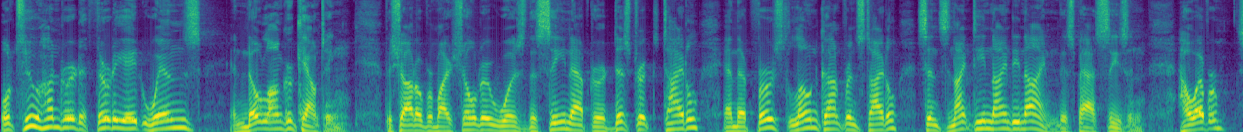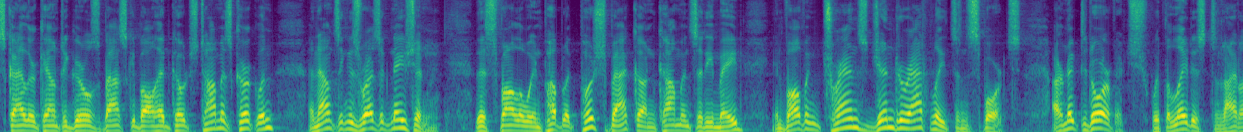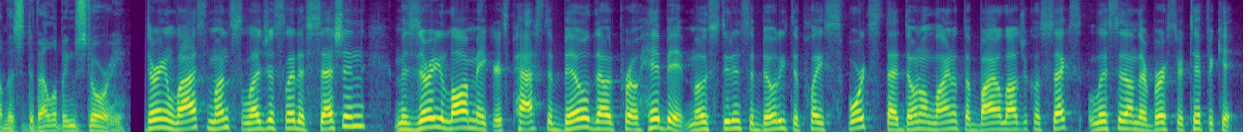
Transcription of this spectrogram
Well, 238 wins and no longer counting. The shot over my shoulder was the scene after a district title and their first lone conference title since 1999 this past season. However, Schuyler County girls basketball head coach Thomas Kirkland announcing his resignation. This following public pushback on comments that he made involving transgender athletes in sports. Our Nick Todorovich with the latest tonight on this developing story. During last month's legislative session, Missouri lawmakers passed a bill that would prohibit most students' ability to play sports that don't align with the biological sex listed on their birth certificate.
